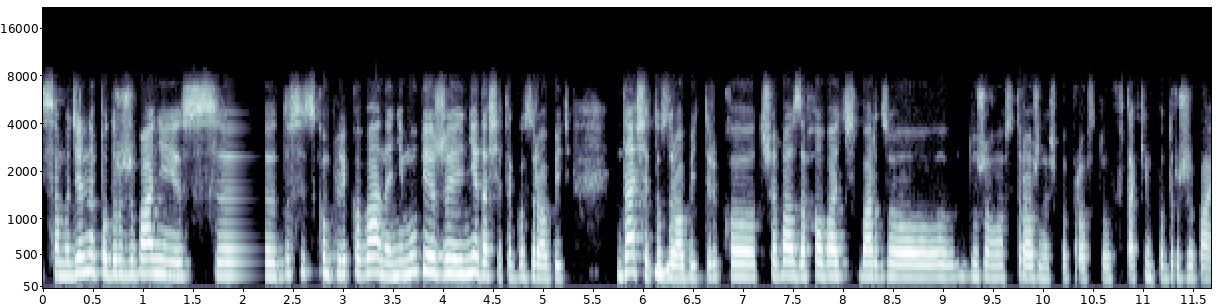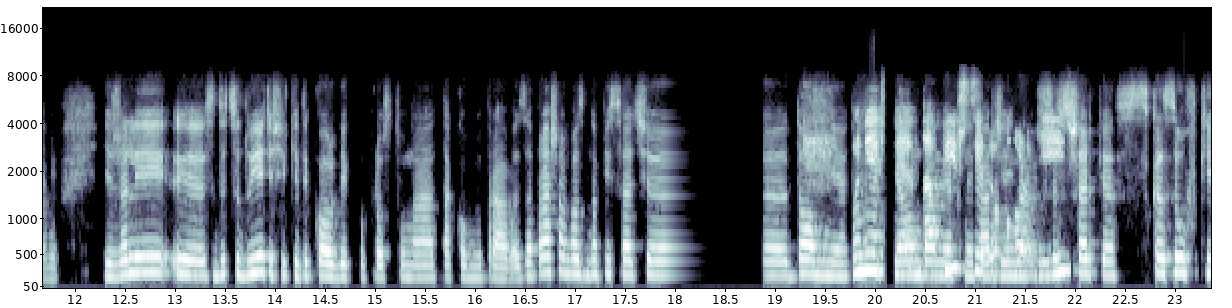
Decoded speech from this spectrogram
samodzielne podróżowanie jest e, dosyć skomplikowane. Nie mówię, że nie da się tego zrobić. Da się to mhm. zrobić, tylko trzeba zachować bardzo dużą ostrożność po prostu w takim podróżowaniu. Jeżeli e, zdecydujecie się kiedykolwiek po prostu na taką wyprawę, zapraszam Was napisać do mnie. Koniecznie, ja napiszcie do Olgi. wszelkie wskazówki.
